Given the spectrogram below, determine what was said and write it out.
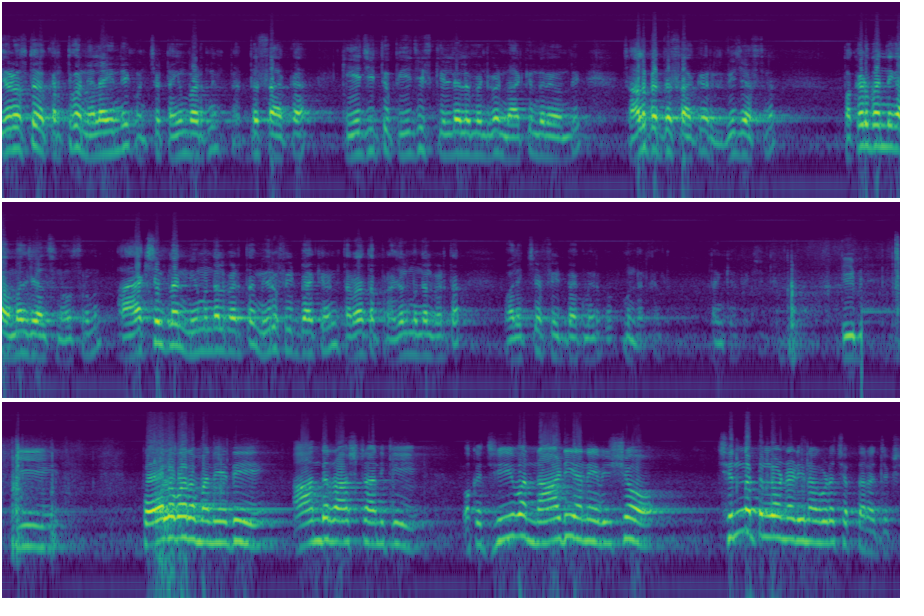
ఏడు వస్తే కరెక్ట్గా నెల అయింది కొంచెం టైం పడుతుంది పెద్ద శాఖ KG to PG skill development కూడా నా కిందనే ఉంది. చాలా పెద్ద శాఖ రివ్యూ చేస్తున్నా. పకడ్బందీగా అమలు చేయాల్సిన అవసరం ఉంది. ఆ యాక్షన్ ప్లాన్ మీ ముందర పెడతా మీరు ఫీడ్బ్యాక్ ఇవ్వండి తర్వాత ప్రజల ముందర పెడతా. వాళ్ళు ఇచ్చే ఫీడ్బ్యాక్ మేరకు ముందరికెళ్తాం థ్యాంక్ యూ ఈ పోలవరం అనేది ఆంధ్ర రాష్ట్రానికి ఒక జీవ నాడి అనే విషయం చిన్న పిల్లోడిని అడిగినా కూడా చెప్తారు అధ్యక్ష.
